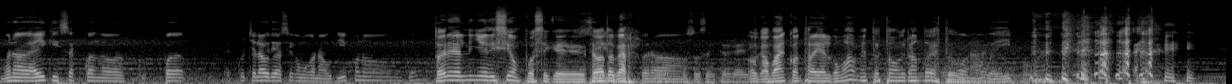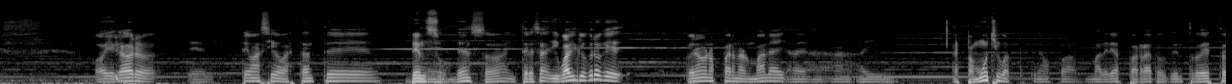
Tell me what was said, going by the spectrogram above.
Bueno, de ahí quizás cuando pueda- escuche el audio así como con audífono. ¿bien? Tú eres el niño de edición, pues así que Sí, te va a tocar. Pero. José se de O capaz encontrar algo más mientras estamos grabando esto. Oh, no, po, weón. Oye, cabrón, el tema ha sido bastante denso eh, denso, interesante. Igual yo creo que fenómenos paranormales hay, hay, hay- hay para mucho igual, pues, tenemos pa- material para rato. Dentro de esto,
